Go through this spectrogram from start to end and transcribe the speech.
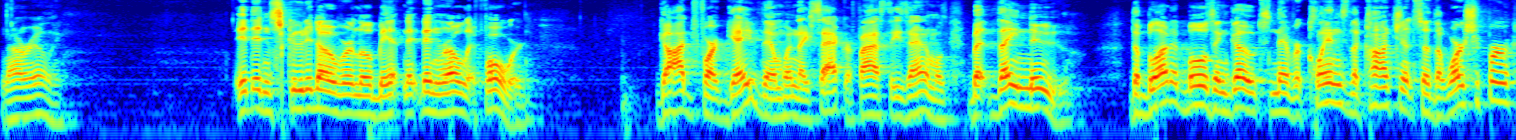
Not really. It didn't scoot it over a little bit and it didn't roll it forward. God forgave them when they sacrificed these animals, but they knew the blood of bulls and goats never cleansed the conscience of the worshiper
